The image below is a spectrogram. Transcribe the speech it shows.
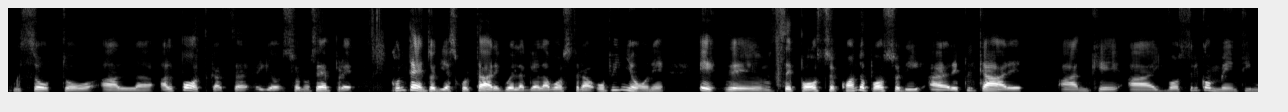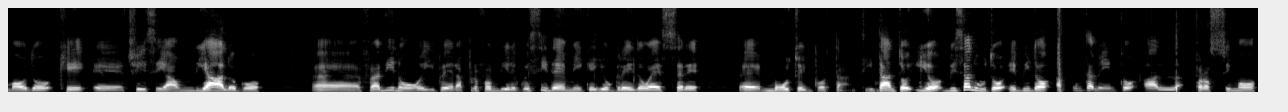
qui sotto al, al, podcast. Io sono sempre contento di ascoltare quella che è la vostra opinione e eh, se posso e quando posso di eh, replicare anche ai vostri commenti in modo che eh, ci sia un dialogo eh, fra di noi per approfondire questi temi che io credo essere eh, molto importanti. Intanto io vi saluto e vi do appuntamento al prossimo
